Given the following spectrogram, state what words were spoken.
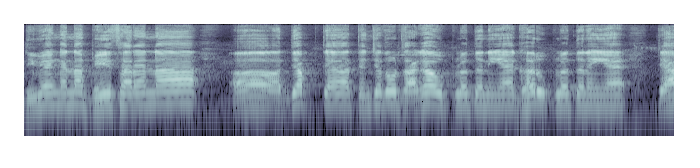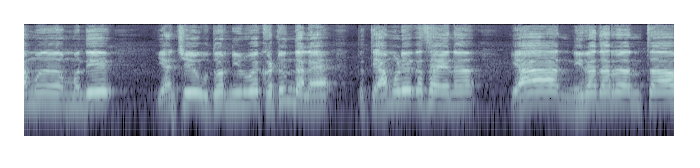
दिव्यांगांना बेसाऱ्यांना अद्याप त्या त्यांच्याजवळ जागा उपलब्ध नाही आहे घर उपलब्ध नाही आहे. त्यामध्ये यांचे उदरनिर्वाह कठीण झाला आहे तर त्यामुळे कसं आहे ना या निराधारांचा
